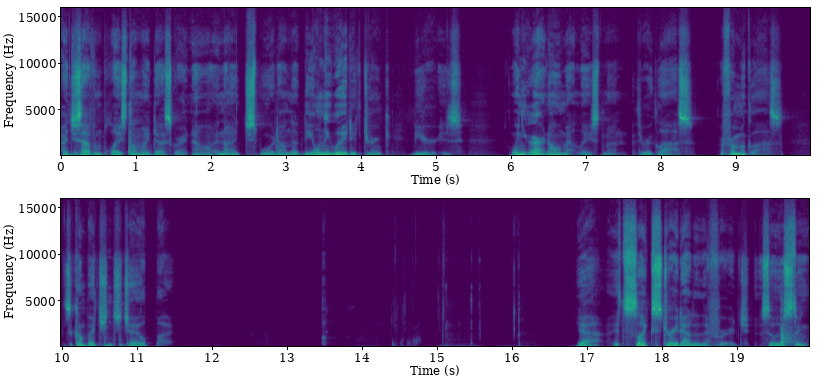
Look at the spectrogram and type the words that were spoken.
I just have them placed on my desk right now, and I just poured on that. The only way to drink beer is when you are at home, at least, man, through a glass or from a glass. So come by Chinchijai Yeah, it's like straight out of the fridge. So this thing,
